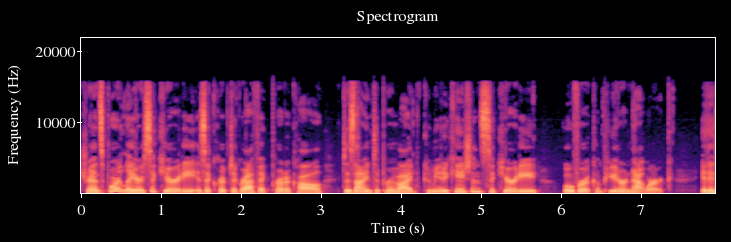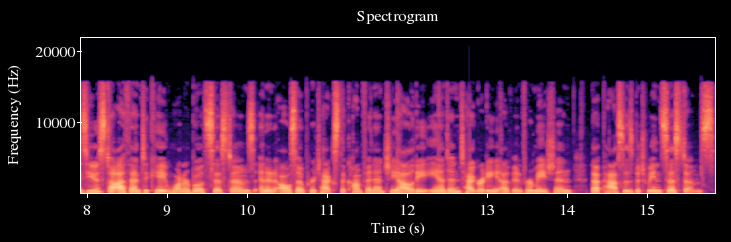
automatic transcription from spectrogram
Transport Layer Security is a cryptographic protocol designed to provide communication security over a computer network. It is used to authenticate one or both systems, and it also protects the confidentiality and integrity of information that passes between systems.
